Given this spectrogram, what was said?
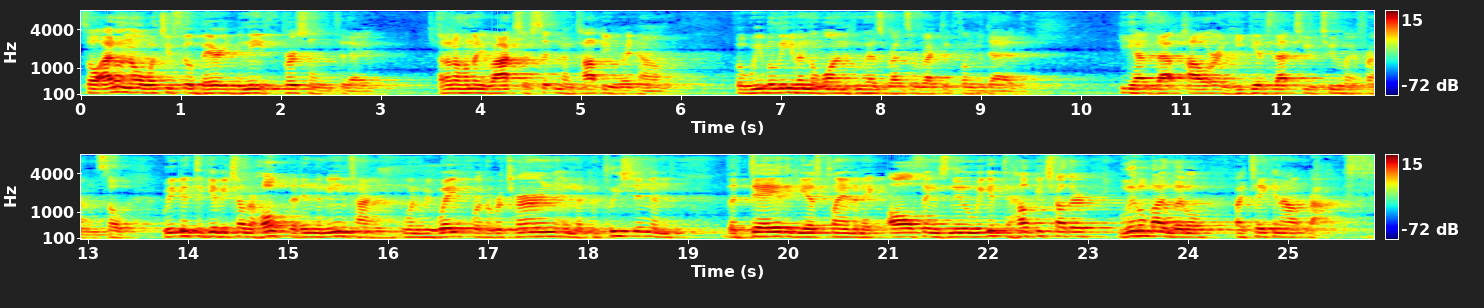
So I don't know what you feel buried beneath personally today. I don't know how many rocks are sitting on top of you right now, but we believe in the one who has resurrected from the dead. He has that power and he gives that to you too, my friends. So we get to give each other hope that in the meantime, when we wait for the return and the completion and the day that He has planned to make all things new, we get to help each other little by little by taking out rocks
